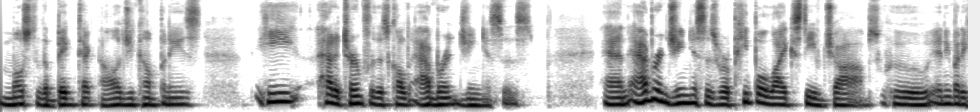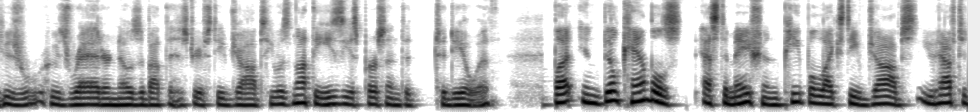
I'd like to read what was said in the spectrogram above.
most of the big technology companies, he had a term for this called aberrant geniuses. And aberrant geniuses were people like Steve Jobs, who anybody who's who's read or knows about the history of Steve Jobs, he was not the easiest person to, to deal with. But in Bill Campbell's estimation, people like Steve Jobs, you have to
